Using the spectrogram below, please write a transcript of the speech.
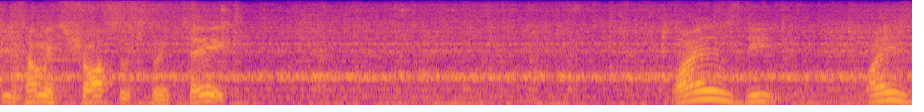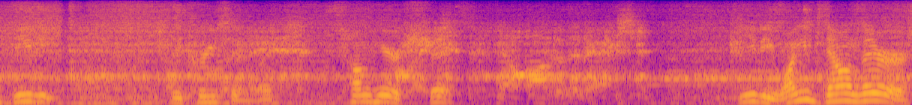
Jeez, how many shots does this thing take? Why is D... Why is DD decreasing? Like, come here, shit. DD, why are you down there?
